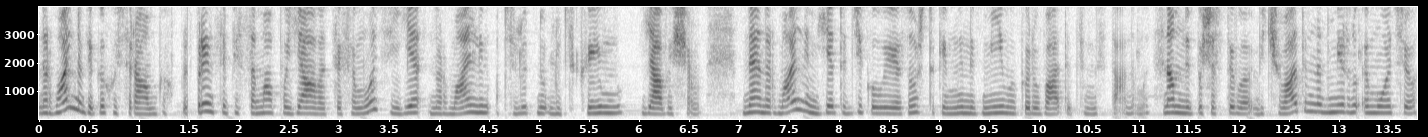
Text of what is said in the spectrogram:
нормально в якихось рамках. В принципі, сама поява цих емоцій є нормальним, абсолютно людським явищем. Ненормальним є тоді, коли знову ж таки ми не вміємо керувати цими станами. Нам не пощастило відчувати надмірну емоцію,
